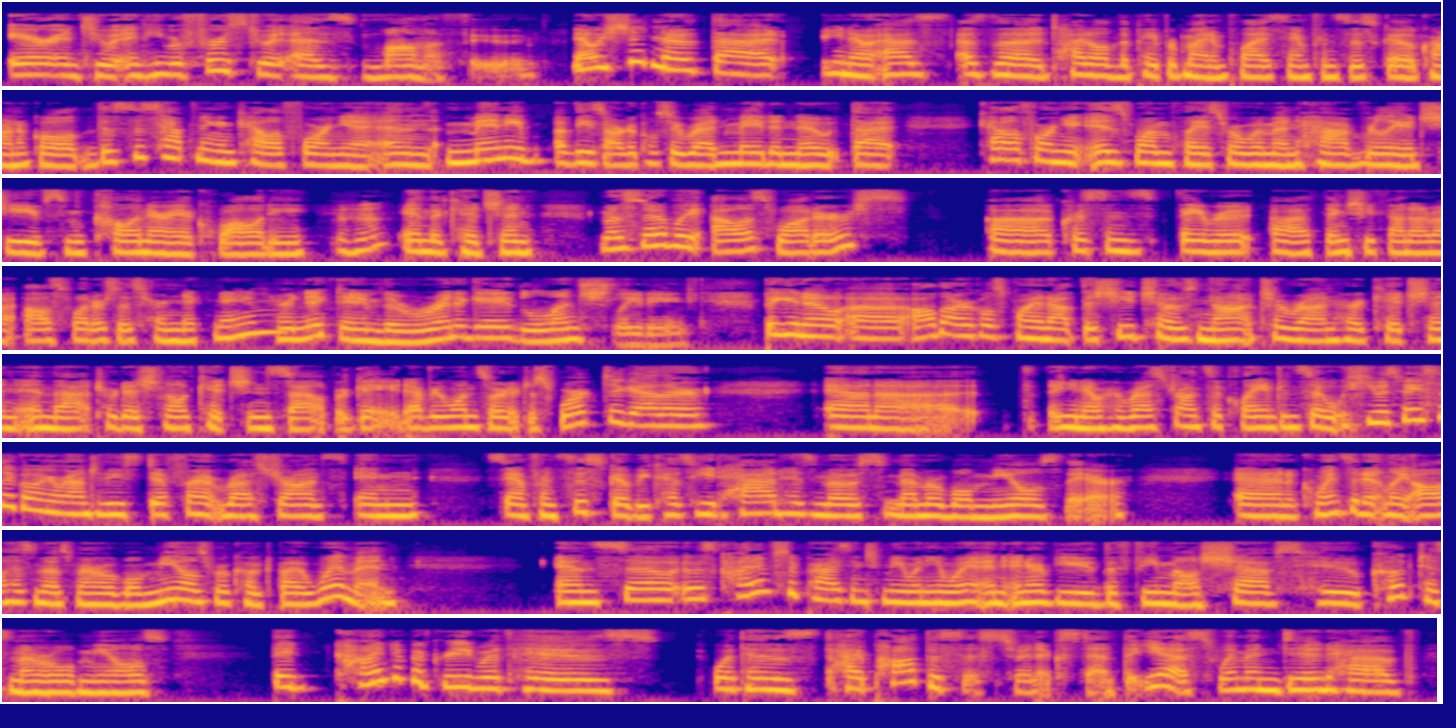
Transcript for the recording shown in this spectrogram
air into it. And he refers to it as mama food. Now we should note that, you know, as, as the title of the paper might imply, San Francisco Chronicle, this is happening in California and many of these articles we read made a note that California is one place where women have really achieved some culinary equality mm-hmm. in the kitchen. Most notably Alice Waters. Uh, Kristen's favorite, uh, thing she found out about Alice Waters is her nickname. Her nickname, the Renegade Lunch Lady. But you know, uh, all the articles pointed out that she chose not to run her kitchen in that traditional kitchen style brigade. Everyone sort of just worked together and, uh, you know, her restaurant's acclaimed. And so he was basically going around to these different restaurants in San Francisco because he'd had his most memorable meals there. And coincidentally, all his most memorable meals were cooked by women. And so it was kind of surprising to me when he went and interviewed the female chefs who cooked his memorable meals. They kind of agreed with his with his hypothesis to an extent that yes, women did have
